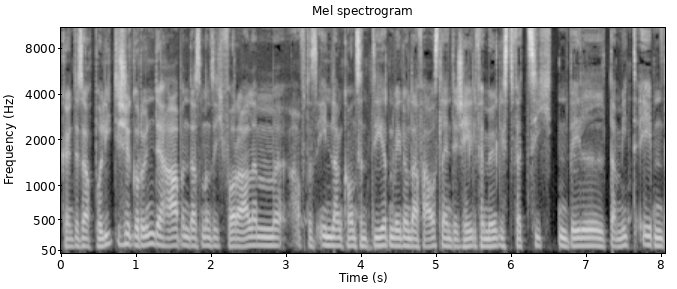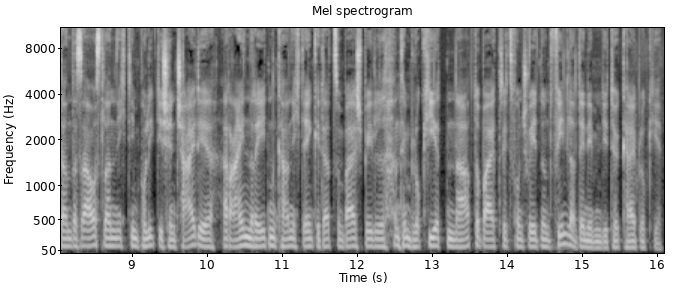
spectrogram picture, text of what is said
Könnte es auch politische Gründe haben, dass man sich vor allem auf das Inland konzentrieren will und auf ausländische Hilfe möglichst verzichten will, damit eben dann das Ausland nicht in politische Entscheide reinreden kann? Ich denke da zum Beispiel an den blockierten NATO-Beitritt von Schweden und Finnland, den eben die Türkei blockiert.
